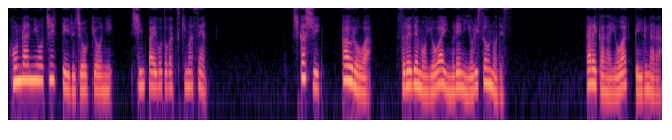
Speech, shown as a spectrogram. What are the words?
混乱に陥っている状況に心配事がつきません。しかし、パウロはそれでも弱い群れに寄り添うのです。誰かが弱っているなら、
